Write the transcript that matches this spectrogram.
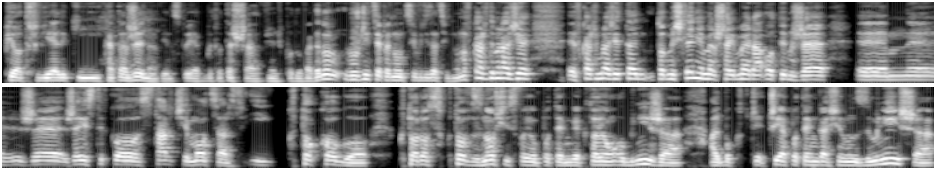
Piotr Wielki i Katarzyna, więc tu jakby to też trzeba wziąć pod uwagę. No różnice pewną cywilizacyjną. No w każdym razie, w każdym razie ten, to myślenie Mersheimera o tym, że, że, że jest tylko starcie mocarstw i kto kogo, kto, roz, kto wznosi swoją potęgę, kto ją obniża, albo czy, czyja potęga się zmniejsza,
